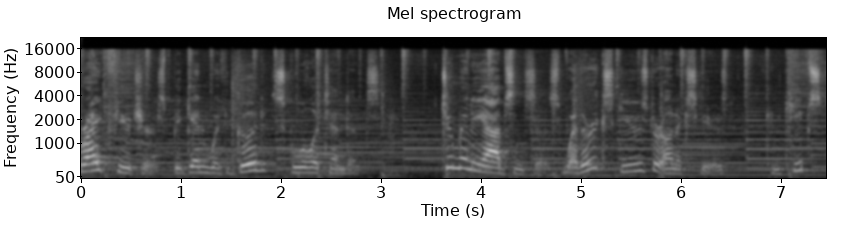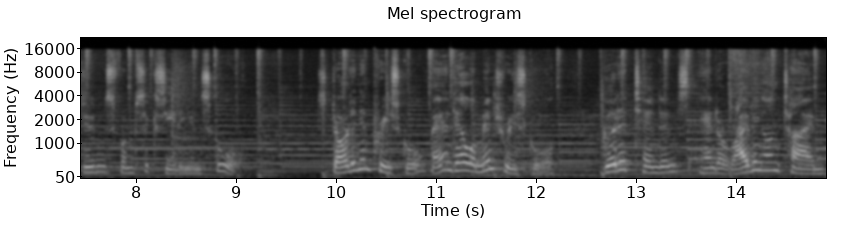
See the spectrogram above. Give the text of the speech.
Bright futures begin with good school attendance. Too many absences, whether excused or unexcused, can keep students from succeeding in school. Starting in preschool and elementary school, good attendance and arriving on time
